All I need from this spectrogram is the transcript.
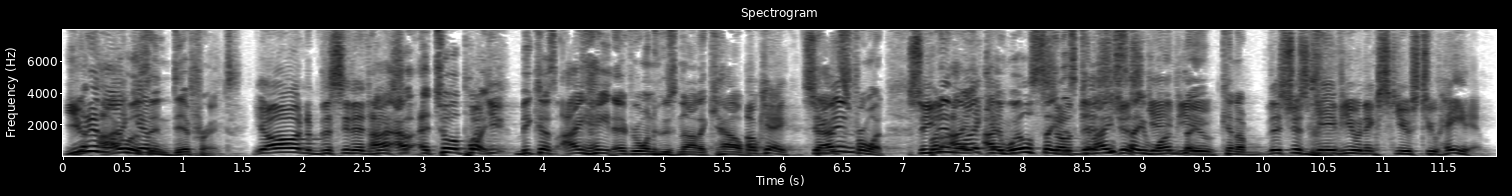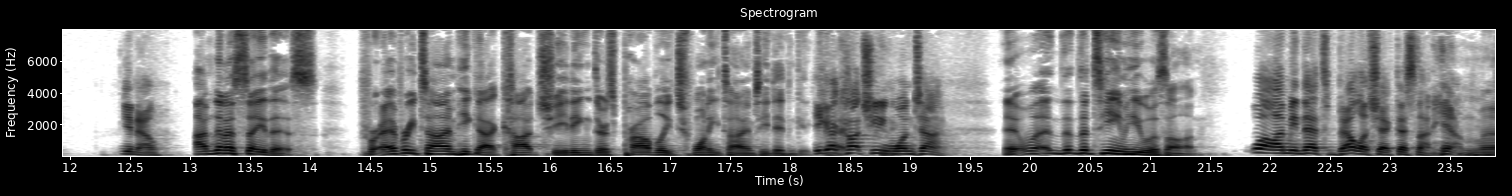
You didn't I like was him. indifferent. Yo, no, but see, that- I, I, to a point you- because I hate everyone who's not a cowboy. Okay, so that's for one. So you But didn't I, like him. I will say so this. Can I say one you- thing? Can I, this just gave you an excuse to hate him. You know, I'm going to say this. For every time he got caught cheating, there's probably 20 times he didn't get. Cheating. He got caught cheating one time. It, the, the team he was on. Well, I mean that's Belichick. That's not him. Well,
